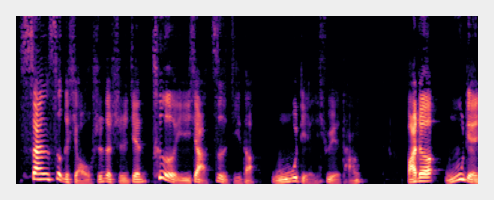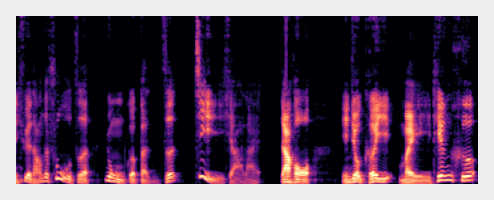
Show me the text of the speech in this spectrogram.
三四个小时的时间测一下自己的五点血糖，把这五点血糖的数字用个本子记下来，然后您就可以每天喝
